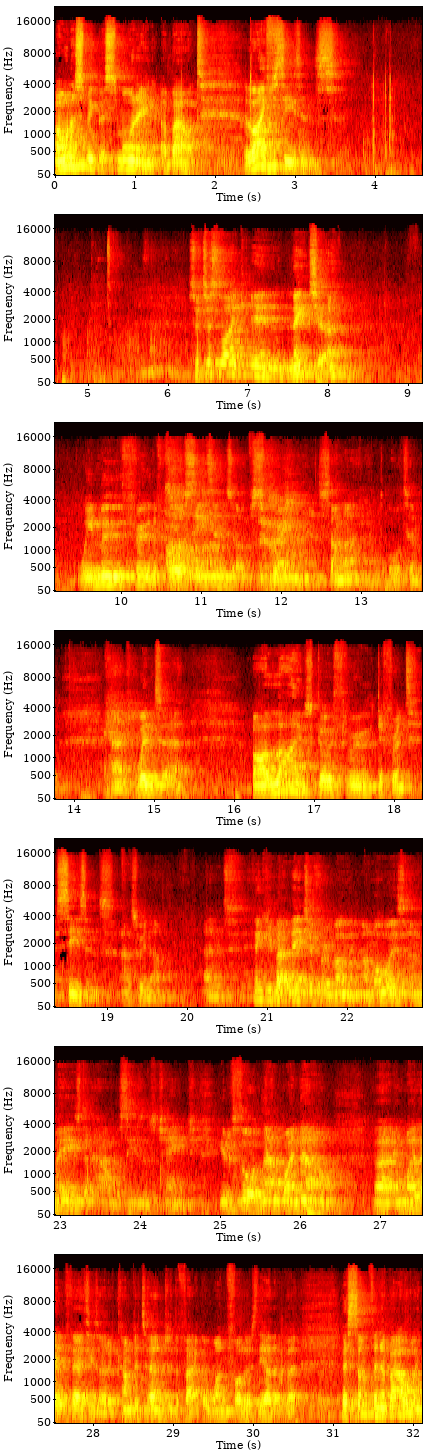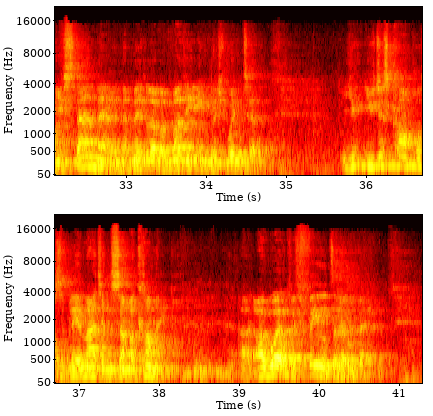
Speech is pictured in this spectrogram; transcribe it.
I want to speak this morning about life seasons. So, just like in nature, we move through the four seasons of spring and summer and autumn and winter, our lives go through different seasons, as we know. And thinking about nature for a moment, I'm always amazed at how the seasons change. You'd have thought that by now uh, in my late 30s, I'd have come to terms with the fact that one follows the other. But there's something about when you stand there in the middle of a muddy English winter, you, you just can't possibly imagine summer coming. I, I work with fields a little bit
